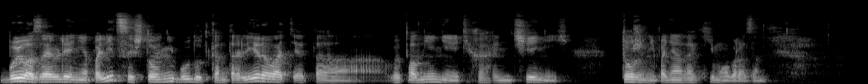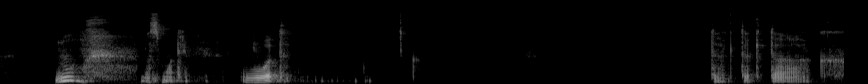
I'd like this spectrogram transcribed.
было заявление полиции, что они будут контролировать это выполнение этих ограничений. Тоже непонятно каким образом. Ну, посмотрим. Вот. Так, так, так.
